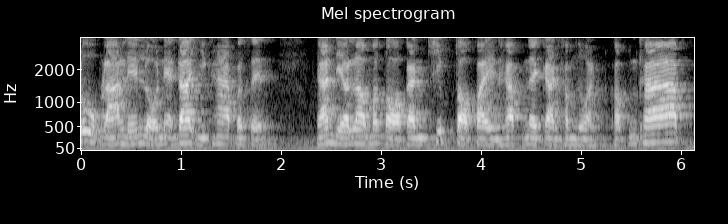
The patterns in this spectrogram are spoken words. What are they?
ลูกหลานเลนหลนเนี่ยได้อีก 5%งั้นเดี๋ยวเรามาต่อกันคลิปต่อไปนะครับในการคำนวณขอบคุณครับ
